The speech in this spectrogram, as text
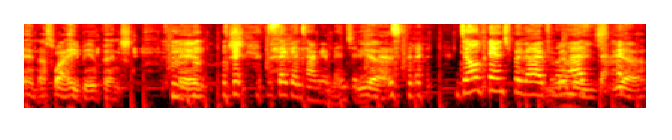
and that's why I hate being pinched. And the second time you're mentioning Yeah. this. Don't pinch the guy for the memories, last time. yeah.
